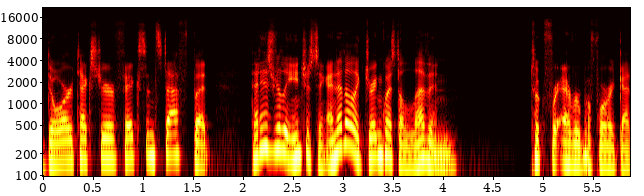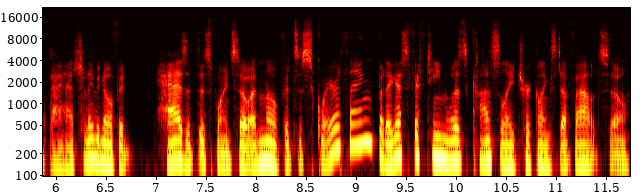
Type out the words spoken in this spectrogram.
door texture fix and stuff, but that is really interesting. I know that like Dragon Quest Eleven took forever before it got patched. I don't even know if it has at this point. So I don't know if it's a Square thing, but I guess 15 was constantly trickling stuff out. So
